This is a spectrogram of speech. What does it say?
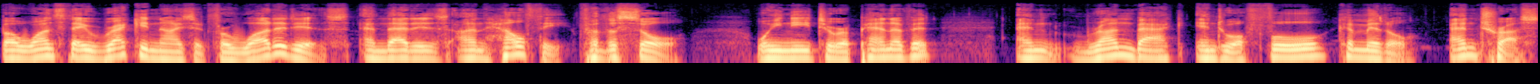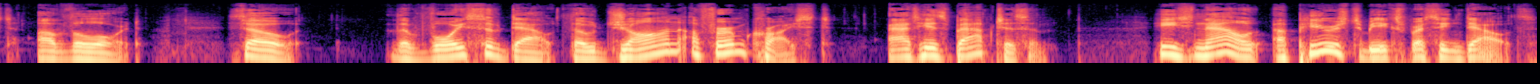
But once they recognize it for what it is, and that is unhealthy for the soul, we need to repent of it and run back into a full committal and trust of the Lord. So, the voice of doubt, though John affirmed Christ at his baptism, he now appears to be expressing doubts.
